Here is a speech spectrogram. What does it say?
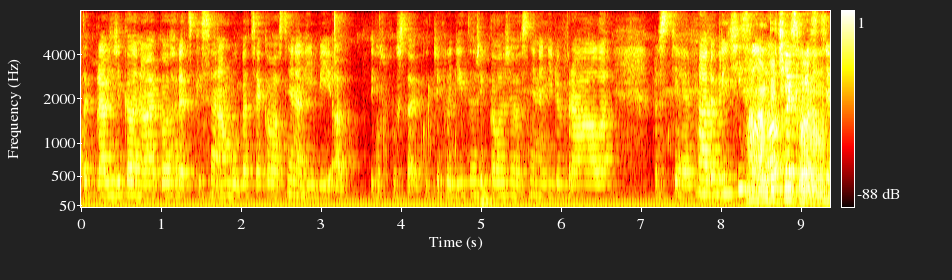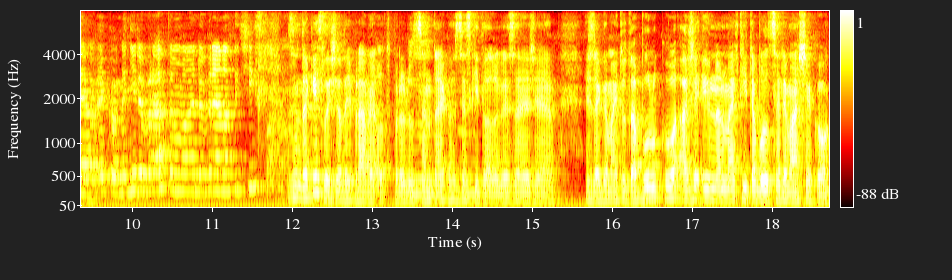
tak právě říkali, no jako herecky se nám vůbec jako vlastně nelíbí a i spousta jako těch lidí to říkalo, že vlastně není dobrá, ale prostě má dobrý čísla, má tam ty no, čísla, tak no. prostě, jako není dobrá tam, ale dobrá na ty čísla, no. Jsem taky slyšel teď právě od producenta mm. jako z české televize, že, že takhle mají tu tabulku a že i normálně v té tabulce, kde máš jako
